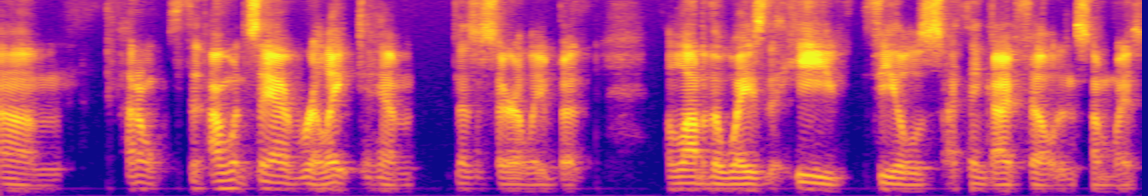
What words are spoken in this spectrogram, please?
Um, I don't. Th- I wouldn't say I relate to him necessarily, but a lot of the ways that he feels, I think I felt in some ways.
